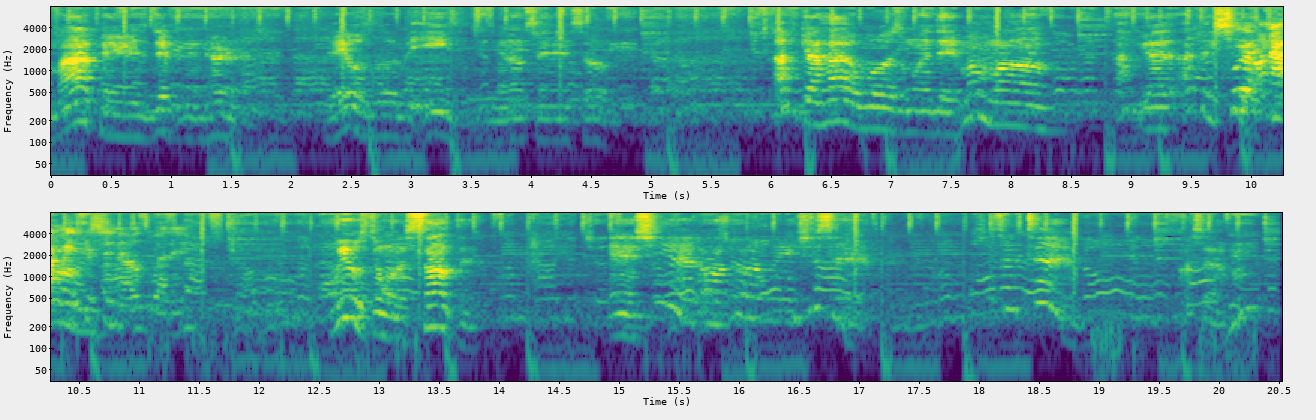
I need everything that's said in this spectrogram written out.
my parents different than her. They was a little bit easy, you know what I'm saying? So I forgot how it was one day. My mom, I forgot. I think she. We were on our way to. Chanel's wedding. we was doing something, and she had uh, me. and She said, "She said, tell you." I said, "Hmm."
